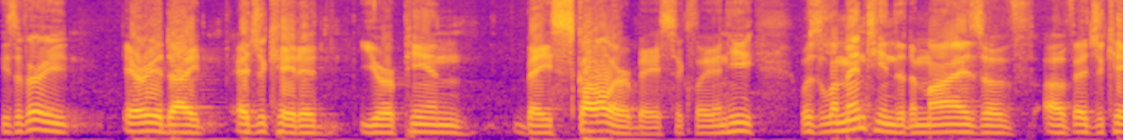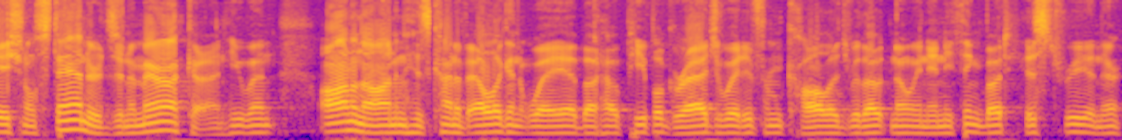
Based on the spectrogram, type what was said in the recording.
he's a very erudite, educated European based scholar, basically. And he was lamenting the demise of, of educational standards in America. And he went on and on in his kind of elegant way about how people graduated from college without knowing anything about history and their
